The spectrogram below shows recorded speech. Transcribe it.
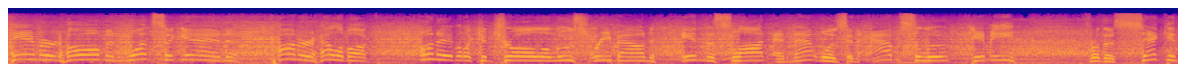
Hammered home, and once again, Connor Hellebuyck unable to control a loose rebound in the slot, and that was an absolute gimme for the second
